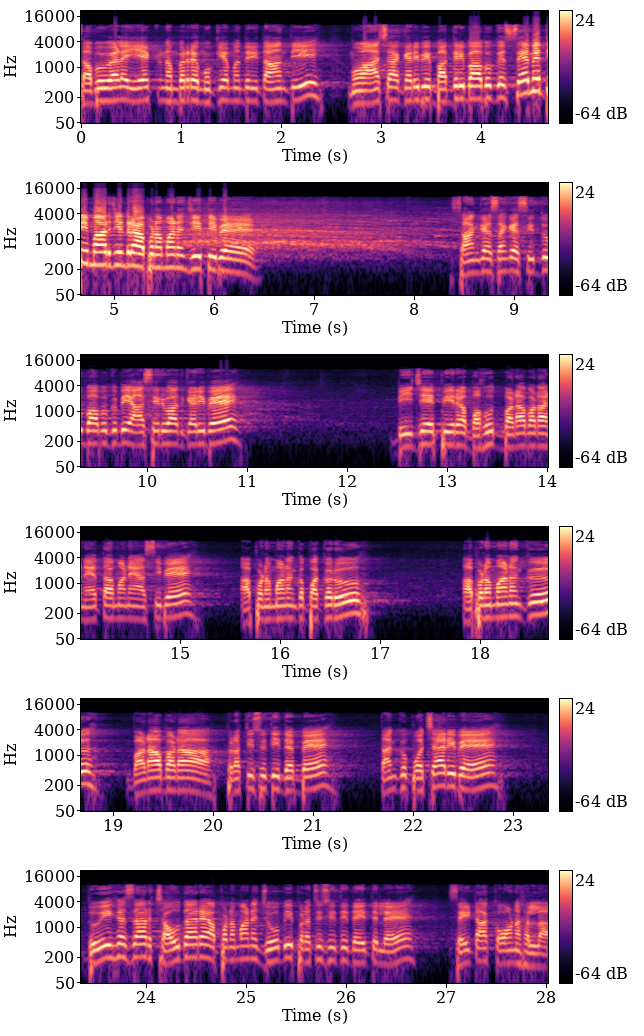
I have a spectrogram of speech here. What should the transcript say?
ସବୁବେଳେ એક નંબରରେ મુખ્યમંત્રી તાંતી હું આશા કરીબી બદ્રી બાબુ કે સેમિતિ માર્જિન રે આપણમાણે જીતીબે સંગે સંગે સિદ્ધુ બાબુ કે ભી આશીર્વાદ કરીબે બીજેપી ર બહુત બડા બડા નેતા મને આસીબે આપણમાણક પકરું ଆପଣମାନଙ୍କୁ ବଡ଼ ବଡ଼ ପ୍ରତିଶ୍ରୁତି ଦେବେ ତାଙ୍କୁ ପଚାରିବେ ଦୁଇ ହଜାର ଚଉଦରେ ଆପଣମାନେ ଯେଉଁ ବି ପ୍ରତିଶ୍ରୁତି ଦେଇଥିଲେ ସେଇଟା କ'ଣ ହେଲା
